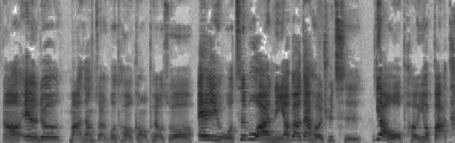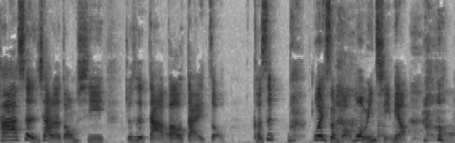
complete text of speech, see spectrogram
然后 Alan 就马上转过头跟我朋友说：“哎，我吃不完，你要不要带回去吃？”要我朋友把他剩下的东西就是打包带走。哦、可是 为什么莫名其妙？哦、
